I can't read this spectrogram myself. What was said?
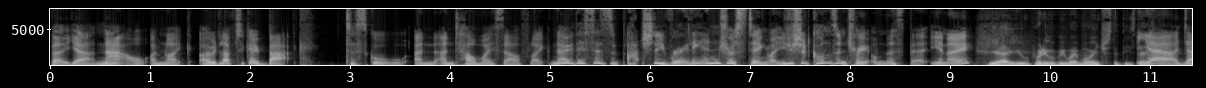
but yeah, now I'm like, I would love to go back to school and and tell myself like, no, this is actually really interesting. Like, you should concentrate on this bit. You know? Yeah, you probably would be way more interested these days. yeah, I wouldn't you,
